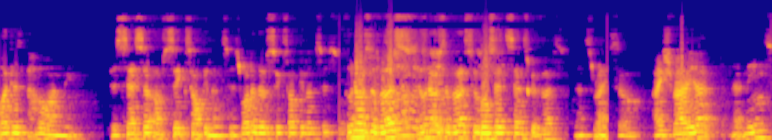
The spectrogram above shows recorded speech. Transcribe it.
What does Bhagavan mean? Possessor of six opulences. What are those six opulences? Who knows the verse? Who knows the verse? Who said the Sanskrit verse? That's right. So, Aishwarya, that means,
